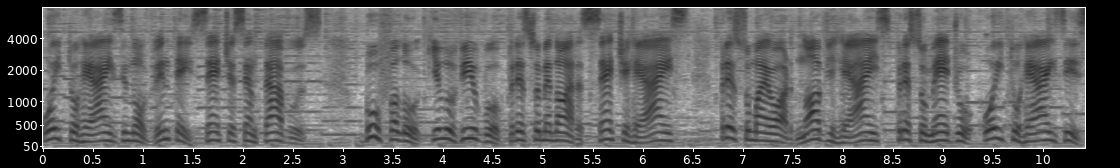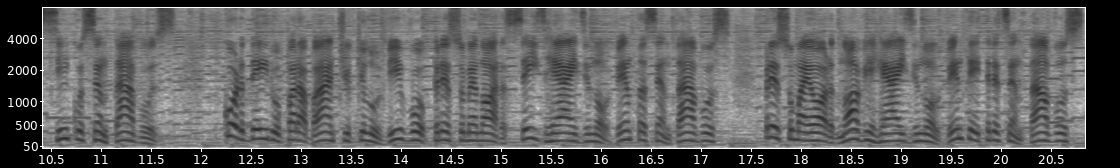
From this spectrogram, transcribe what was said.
R$ 8,97. Búfalo, quilo vivo, preço menor R$ 7,00, preço maior R$ 9,00, preço médio R$ 8,05. Cordeiro para abate, quilo vivo, preço menor R$ 6,90, preço maior R$ 9,93,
